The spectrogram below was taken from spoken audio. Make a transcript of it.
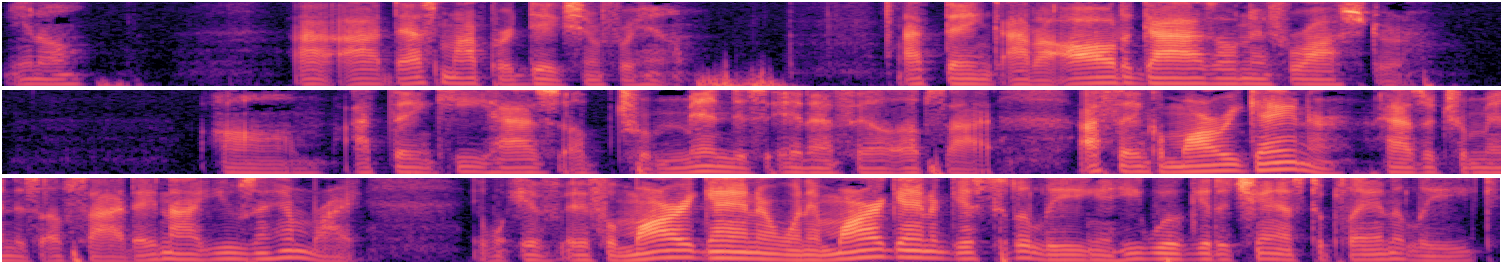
You know, I, I that's my prediction for him. I think out of all the guys on this roster, um, I think he has a tremendous NFL upside. I think Amari Gainer has a tremendous upside. They're not using him right. If if Amari Gainer, when Amari Gainer gets to the league, and he will get a chance to play in the league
